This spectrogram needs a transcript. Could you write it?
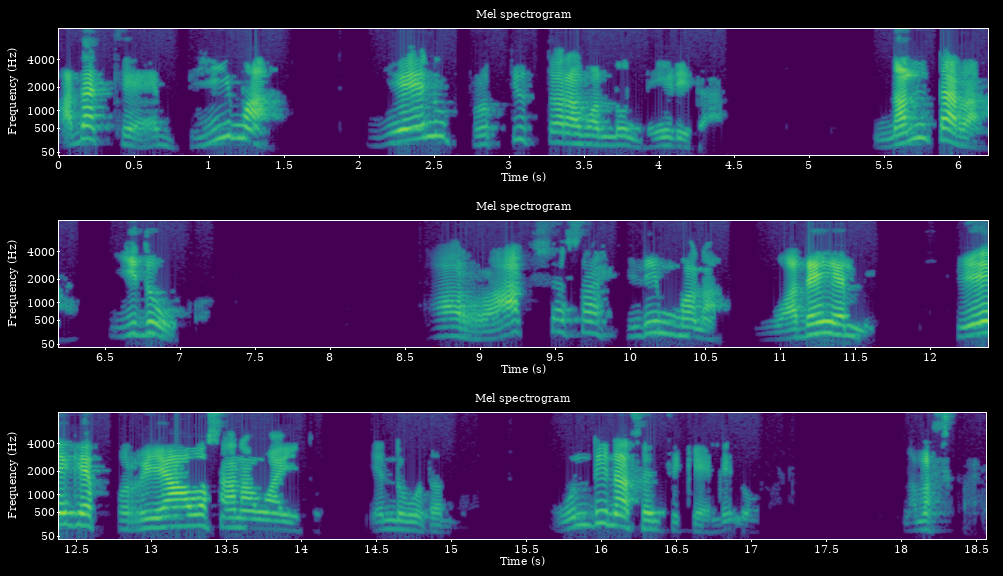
ಅದಕ್ಕೆ ಭೀಮ ಏನು ಪ್ರತ್ಯುತ್ತರವನ್ನು ನೀಡಿದ? ನಂತರ ಇದು ಆ ರಾಕ್ಷಸ ಹಿಡಿಂಬನ ವಧೆಯಲ್ಲಿ ಹೇಗೆ ಪರ್ಯಾವಸಾನವಾಯಿತು ಎನ್ನುವುದನ್ನು ಮುಂದಿನ ಸಂಚಿಕೆಯಲ್ಲಿ ನೋಡೋಣ. ನಮಸ್ಕಾರ.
